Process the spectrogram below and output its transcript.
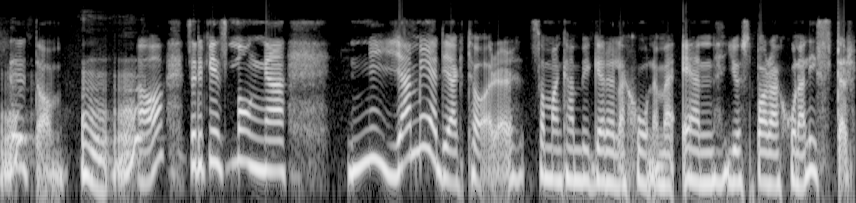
dessutom. Mm. Ja, så det finns många nya medieaktörer som man kan bygga relationer med än just bara journalister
